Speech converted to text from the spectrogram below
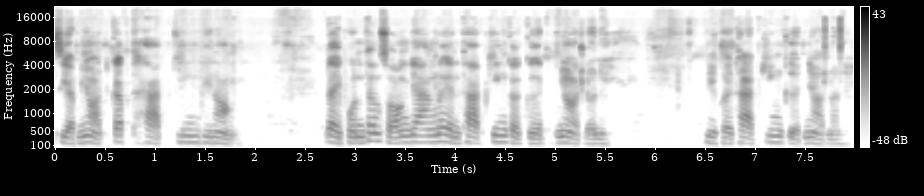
เสียบยอดกับถาบกิ่งพี่น้องได้ผลทั้งสองอย่างเลยอันถาบกิ่งก็เกิดยอดแล้วนี่นี่ข่อยถาบกิ่งเกิดยอดแล้วนี่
